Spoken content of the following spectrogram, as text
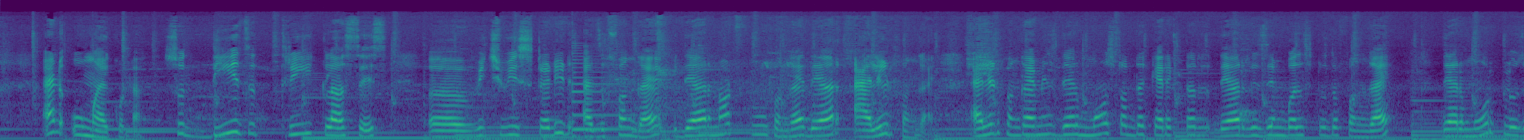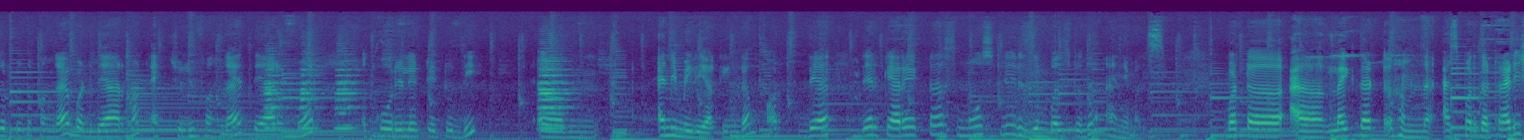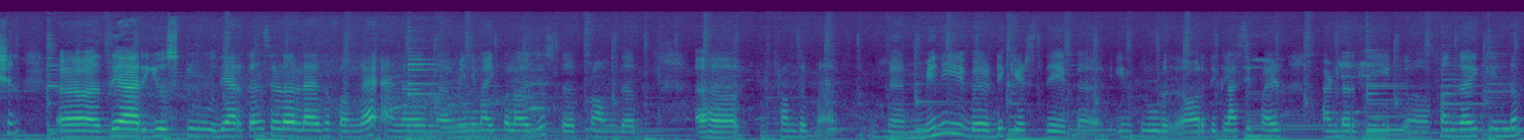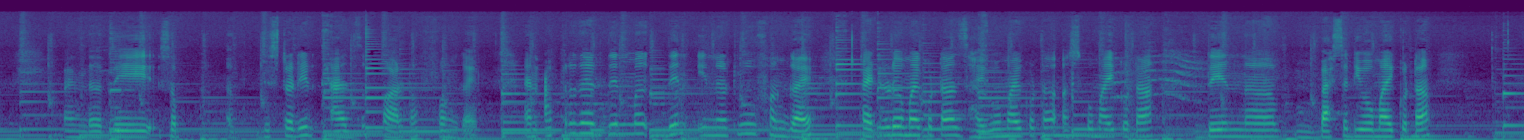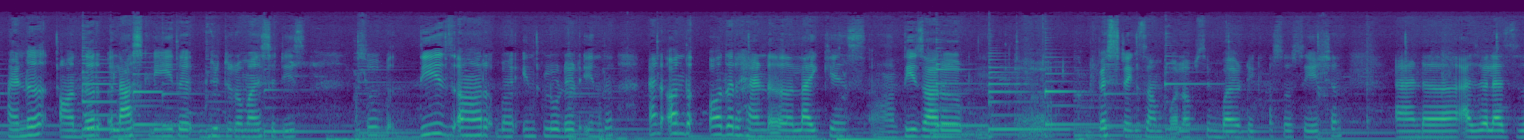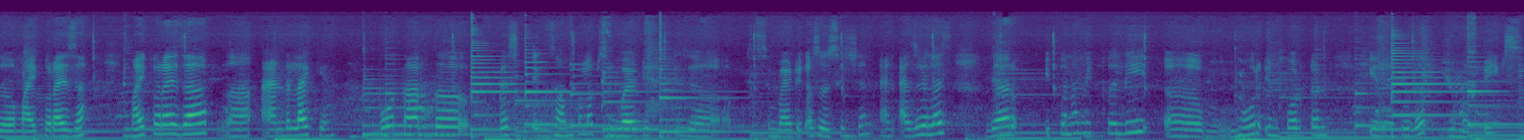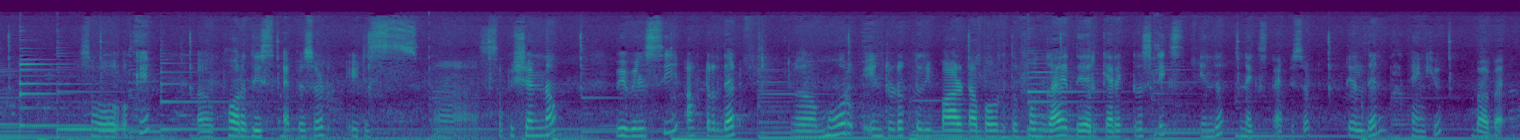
and oomycota so these three classes uh, which we studied as a fungi they are not true fungi they are allied fungi. Allied fungi means they are most of the character they are resembles to the fungi. They are more closer to the fungi but they are not actually fungi. They are more uh, correlated to the um, animalia kingdom or their their characters mostly resembles to the animals. But uh, uh, like that um, as per the tradition uh, they are used to they are considered as a fungi and many mycologists from the uh, from the uh, many decades they include or they classified under the fungi kingdom. And they sub they studied as a part of fungi. And after that then then in a true fungi Chytridiomycota, Zygomycota, Ascomycota, then uh, Basidiomycota and uh, other lastly the deuteromycetes so these are uh, included in the and on the other hand uh, lichens uh, these are uh, best example of symbiotic association and uh, as well as uh, mycorrhiza. Mycorrhiza uh, and lichen both are the best example of symbiotic symbiotic association and as well as they are economically uh, more important in to the human beings. So okay uh, for this episode it is uh, sufficient now. We will see after that uh, more introductory part about the fungi their characteristics in the next episode. Till then thank you. Bye bye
